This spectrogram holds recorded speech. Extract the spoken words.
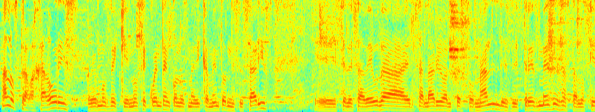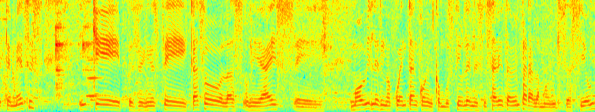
a los trabajadores. Vemos de que no se cuentan con los medicamentos necesarios, eh, se les adeuda el salario al personal desde tres meses hasta los siete meses y que pues en este caso las unidades eh, móviles no cuentan con el combustible necesario también para la movilización.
